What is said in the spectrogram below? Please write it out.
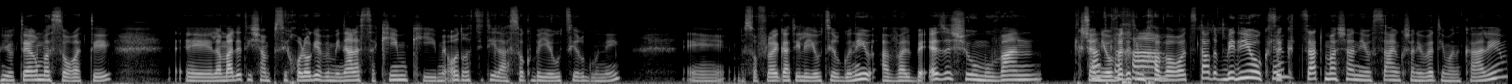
היותר מסורתי. אה, למדתי שם פסיכולוגיה ומינהל עסקים, כי מאוד רציתי לעסוק בייעוץ ארגוני. אה, בסוף לא הגעתי לייעוץ ארגוני, אבל באיזשהו מובן כשאני עובדת ככה... עם חברות סטארט-אפ, בדיוק, כן? זה. קצת מה שאני עושה עם כשאני עובדת עם מנכ"לים,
